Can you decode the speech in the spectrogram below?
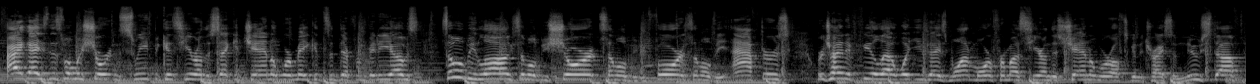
Alright guys, this one was short and sweet because here on the second channel we're making some different videos. Some will be long, some will be short, some will be before, some will be afters. We're trying to feel out what you guys want more from us here on this channel. We're also going to try some new stuff.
